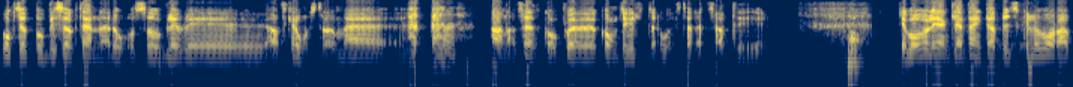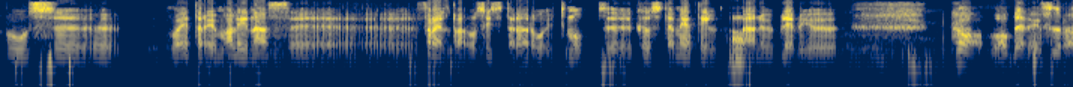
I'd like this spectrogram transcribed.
åkte upp och besökte henne då och så blev det att Kronström med annat sällskap eh, kom till Hylte då istället. Så att det, Ja. Det var väl egentligen tänkt att vi skulle vara på hos eh, vad heter det, Malinas eh, föräldrar och syster där då ut mot eh, kusten med till. Ja. Men nu blev det ju, ja vad blir det, fyra,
